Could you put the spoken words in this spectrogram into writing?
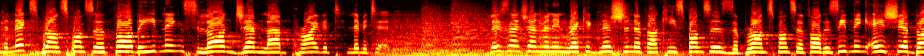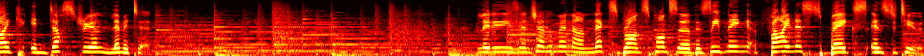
The next bronze sponsor for the evening, Ceylon Gem Lab Private Limited. Ladies and gentlemen, in recognition of our key sponsors, the bronze sponsor for this evening, Asia Bike Industrial Limited. Ladies and gentlemen, our next bronze sponsor this evening, Finest Bakes Institute.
